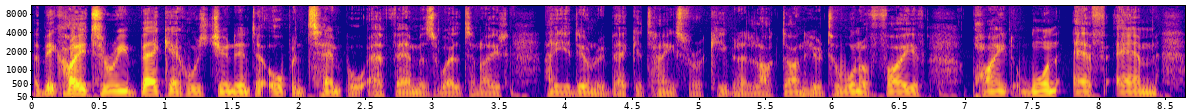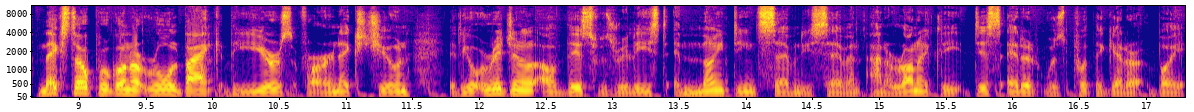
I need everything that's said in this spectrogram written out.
A big hi to Rebecca, who's tuned into Open Tempo FM as well tonight. How you doing, Rebecca? Thanks for keeping it locked on here to 105.1 FM. Next up, we're going to roll back the years for our next tune. The original of this was released in 1977 and ironically, this edit was put together by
